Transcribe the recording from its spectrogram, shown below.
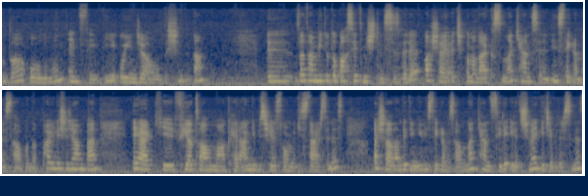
Bu da oğlumun en sevdiği oyuncağı oldu şimdiden. Ee, zaten videoda bahsetmiştim sizlere. Aşağıya açıklamalar kısmına kendisinin Instagram hesabını paylaşacağım ben. Eğer ki fiyat almak, herhangi bir şey sormak isterseniz aşağıdan dediğim gibi Instagram hesabından kendisiyle iletişime geçebilirsiniz.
